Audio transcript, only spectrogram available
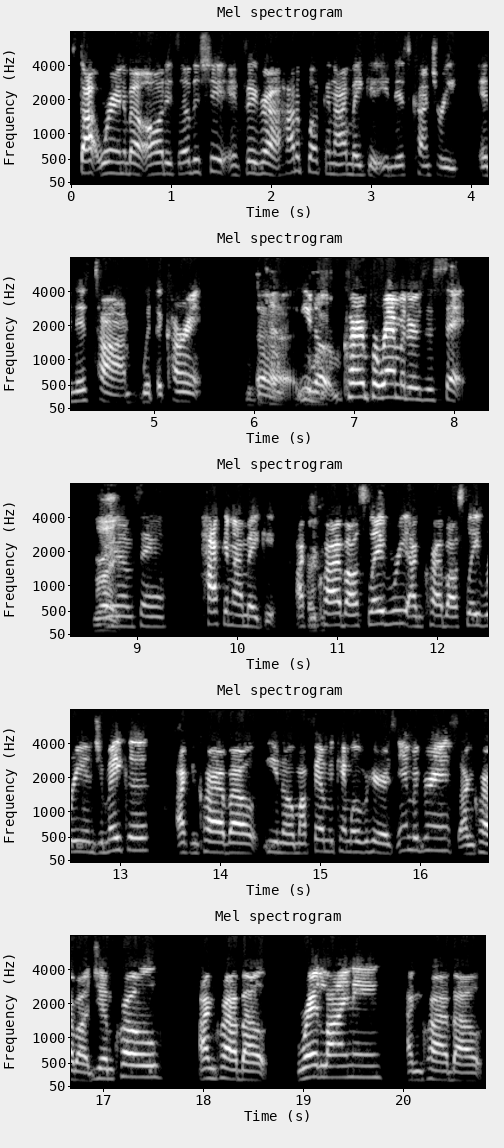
stop worrying about all this other shit and figure out how the fuck can I make it in this country in this time with the current uh, you know, current parameters is set. Right. You know what I'm saying? How can I make it? I can cry about slavery. I can cry about slavery in Jamaica. I can cry about, you know, my family came over here as immigrants. I can cry about Jim Crow. I can cry about redlining. I can cry about,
